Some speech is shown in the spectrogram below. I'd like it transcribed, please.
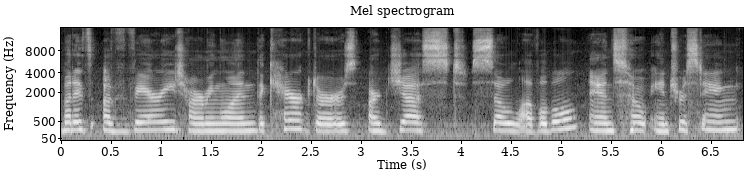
but it's a very charming one. The characters are just so lovable and so interesting.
